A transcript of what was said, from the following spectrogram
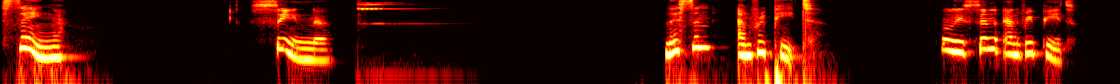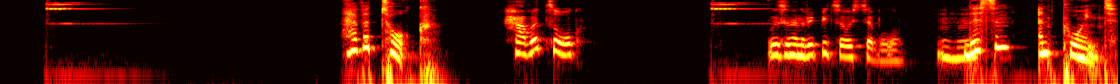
Sing. Sing. Listen and repeat. Listen and repeat. Have a talk. Have a talk. Listen and repeat – це ось це було. Мгм. Listen and point.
